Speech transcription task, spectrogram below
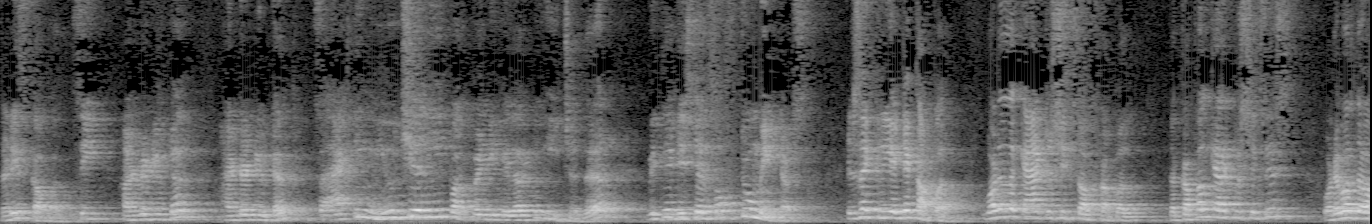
That is couple. See 100 Newton, 100 Newton. So acting mutually perpendicular to each other with a distance of 2 meters. It's like create a couple. What are the characteristics of couple? The couple characteristics is whatever the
